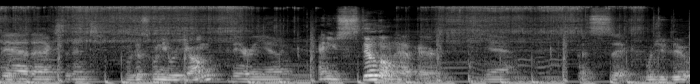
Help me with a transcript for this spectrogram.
Bad accident. Was this when you were young? Very young. And you still don't have hair? Yeah. That's sick. What'd you do?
